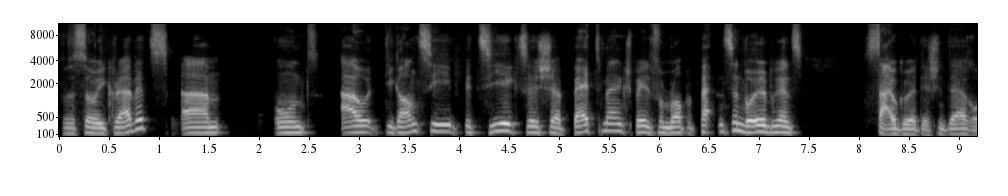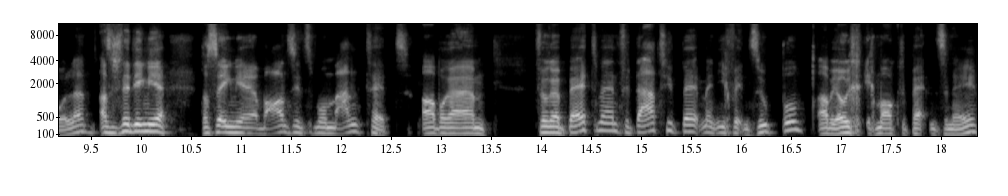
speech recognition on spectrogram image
von Zoe Kravitz. Ähm, und auch die ganze Beziehung zwischen Batman, gespielt von Robert Pattinson, wo übrigens saugut ist in der Rolle. Also es ist nicht irgendwie, dass er irgendwie einen Wahnsinnsmoment hat, aber ähm, für einen Batman, für den Typ Batman, ich finde ihn super. Aber ja, ich, ich mag den Pattinson eh.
